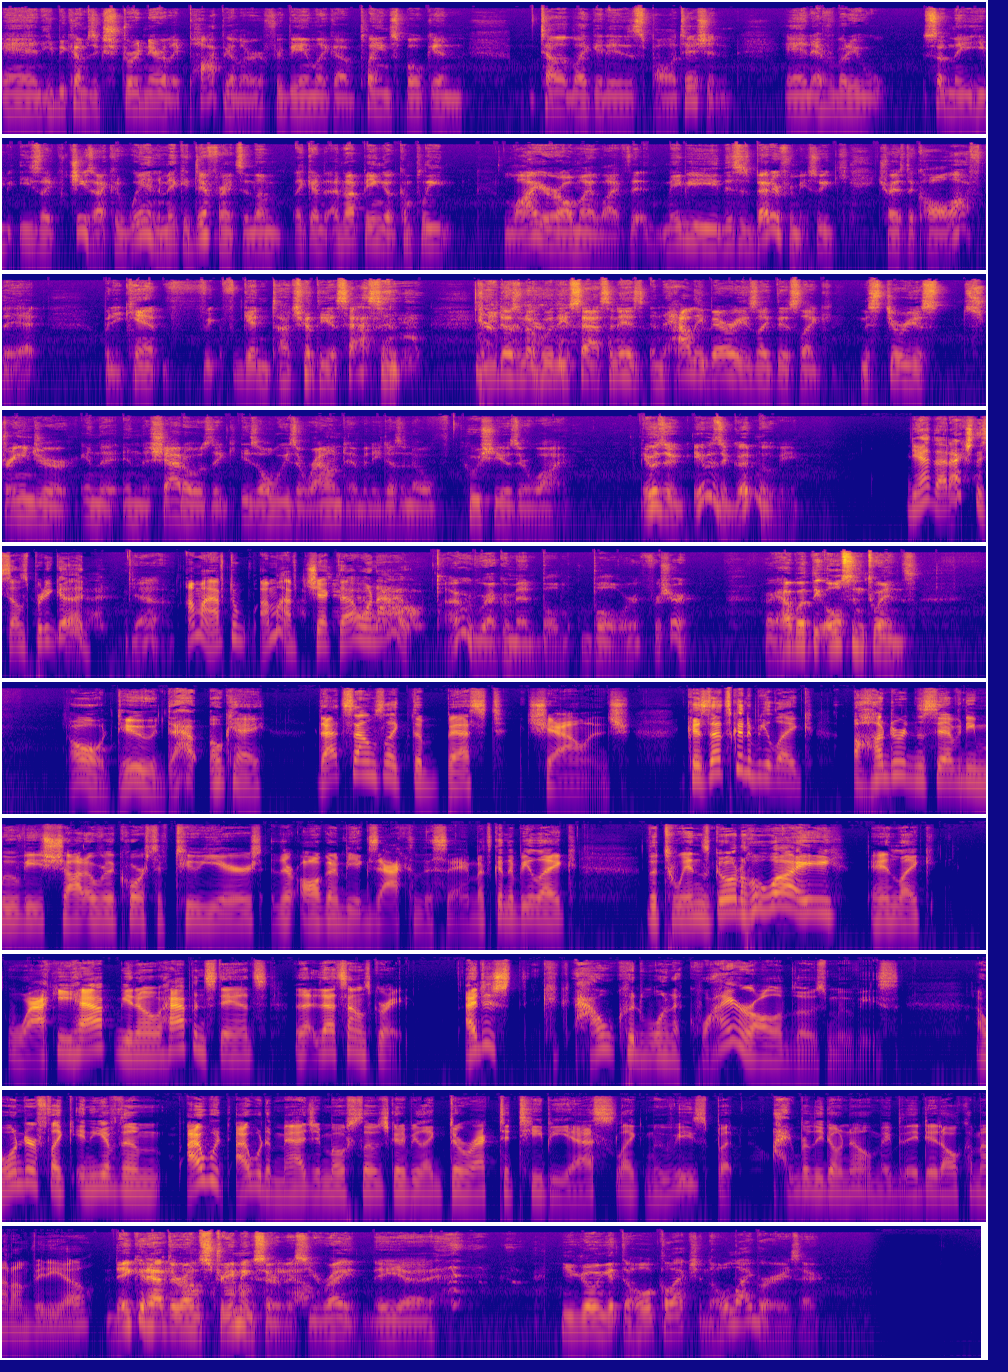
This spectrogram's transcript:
and he becomes extraordinarily popular for being like a plain spoken, tell it like it is politician, and everybody suddenly he, he's like, geez, I could win and make a difference, and I'm like, I'm not being a complete liar all my life. Maybe this is better for me. So he tries to call off the hit, but he can't f- get in touch with the assassin, and he doesn't know who the assassin is. And Halle Berry is like this like mysterious stranger in the in the shadows that is always around him, and he doesn't know who she is or why. It was a it was a good movie. Yeah, that actually sounds pretty good. Yeah, I'm gonna have to I'm gonna have to check that one out. I would recommend Bull, Bulworth for sure. All right, how about the Olsen twins? Oh, dude, that okay. That sounds like the best challenge because that's going to be like 170 movies shot over the course of two years. They're all going to be exactly the same. It's going to be like the twins go to Hawaii and like wacky hap, you know, happenstance. That that sounds great. I just how could one acquire all of those movies? I wonder if like any of them. I would I would imagine most of those going to be like direct to TBS like movies, but I really don't know. Maybe they did all come out on video. They could have their own streaming service. You're right. They uh you go and get the whole collection. The whole library is there.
